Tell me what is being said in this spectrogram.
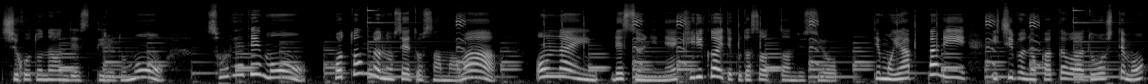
仕事なんですけれども、それでも、ほとんどの生徒様は、オンラインレッスンにね、切り替えてくださったんですよ。でもやっぱり一部の方はどうしても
